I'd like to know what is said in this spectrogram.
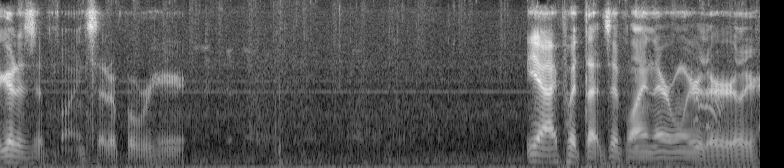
I got a zip line set up over here. Yeah, I put that zip line there when we were there earlier.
